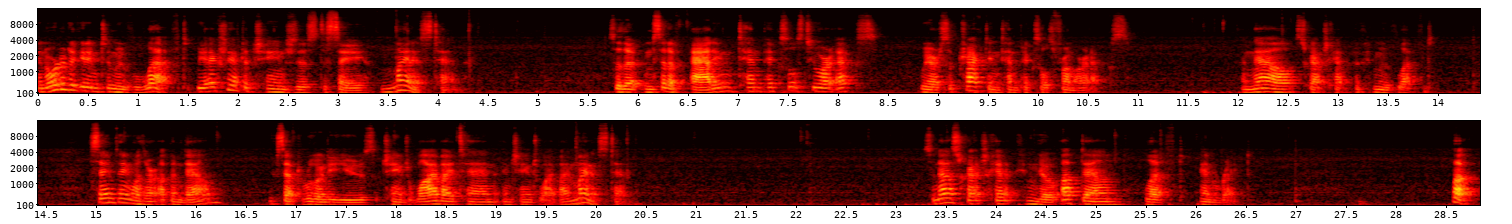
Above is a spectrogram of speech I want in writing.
in order to get him to move left, we actually have to change this to say minus 10. So that instead of adding 10 pixels to our x, we are subtracting 10 pixels from our x. And now Scratchcat can move left. Same thing with our up and down, except we're going to use change y by 10 and change y by minus 10. So now Scratchcat can go up, down, left, and right. But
